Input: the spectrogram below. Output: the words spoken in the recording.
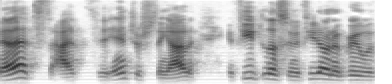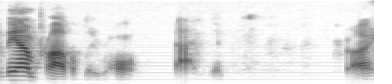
Now that's, that's interesting. I, if you listen, if you don't agree with me, I'm probably wrong, right?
